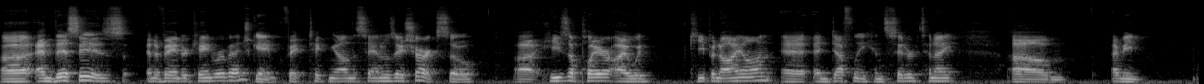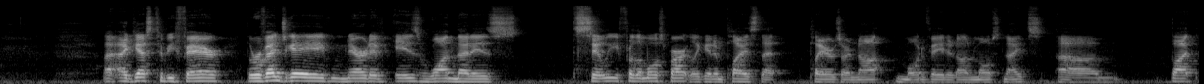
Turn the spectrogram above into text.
Uh, and this is an Evander Kane revenge game, taking on the San Jose Sharks. So uh, he's a player I would keep an eye on and, and definitely consider tonight. Um, I mean, I guess to be fair, the revenge game narrative is one that is silly for the most part. Like it implies that players are not motivated on most nights. Um, but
